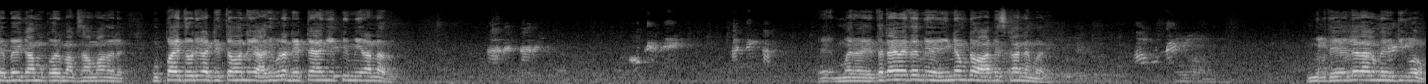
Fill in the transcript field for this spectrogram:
డెబ్బైకి అమ్ముకోరి మాకు సంబంధం లేదు. ముప్పై తోటి కట్టిస్తామని అది కూడా నెట్టే అని చెప్పి మీరు అన్నారు. మరి ఎంత టైం అయితే మేము ఈయన ఉంటాం ఆఫీస్ కానీ మరి? మీకు తెలియలేదాకా మేము ఇంటికి పోం.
